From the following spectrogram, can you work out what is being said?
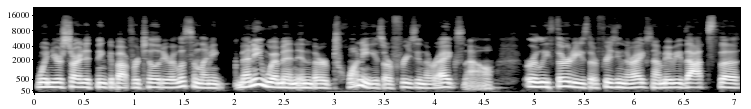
when you're starting to think about fertility or listen, I mean, many women in their 20s are freezing their eggs now. Mm-hmm. Early 30s, they're freezing their eggs now. Maybe that's the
